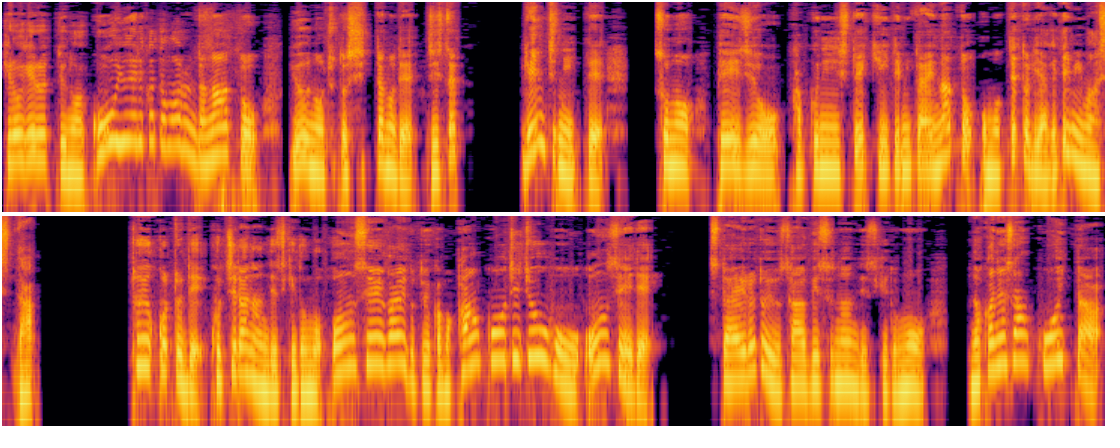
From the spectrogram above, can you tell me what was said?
広げるっていうのは、こういうやり方もあるんだなというのをちょっと知ったので、実際、現地に行って、そのページを確認して聞いてみたいなと思って取り上げてみました。ということで、こちらなんですけども、音声ガイドというか、まあ、観光地情報を音声で伝えるというサービスなんですけども、中根さん、こういった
